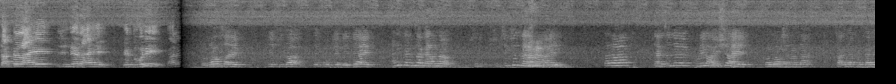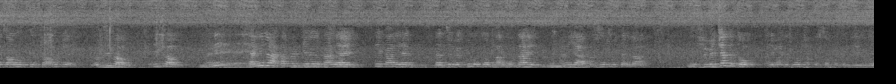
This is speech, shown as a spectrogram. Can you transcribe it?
डॉक्टर आहे इंजिनियर आहे हे दोन्ही राव साहेब हे सुद्धा एक मोठे नेते आहेत आणि त्यांचा घराणं सुशिक्षित घराणं आहे. तर त्यांचं जे पुढील आयुष्य आहे कोणत्या सरांना चांगल्या प्रकारे जाऊ त्यांचं आरोग्य व्यवस्थित राहू ठीक राहू. आणि त्यांनी जे आतापर्यंत केलेलं कार्य आहे ते कार्य त्यांचं व्यक्तिमत्व फार मोठं आहे. आणि या प्रसंगी मी त्यांना शुभेच्छा देतो आणि माझे दोन शब्द संपर्क दिले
